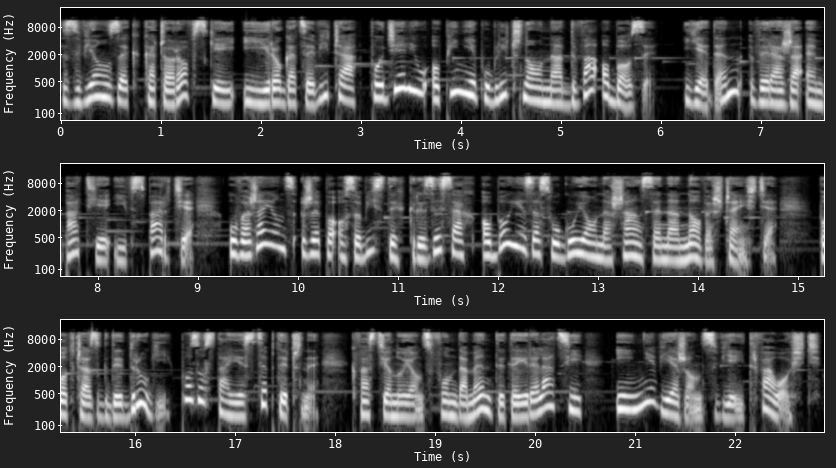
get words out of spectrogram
Związek Kaczorowskiej i Rogacewicza podzielił opinię publiczną na dwa obozy. Jeden wyraża empatię i wsparcie, uważając, że po osobistych kryzysach oboje zasługują na szansę na nowe szczęście, podczas gdy drugi pozostaje sceptyczny, kwestionując fundamenty tej relacji i nie wierząc w jej trwałość.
